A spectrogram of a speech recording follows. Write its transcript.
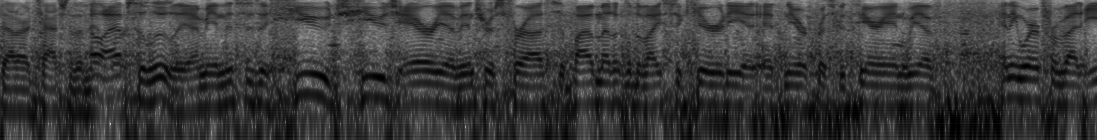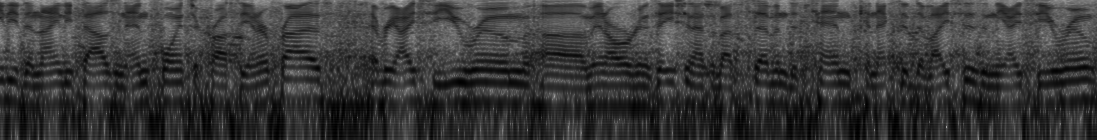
That are attached to the oh, network. Oh, absolutely. I mean, this is a huge, huge area of interest for us. Biomedical device security at, at New York Presbyterian. We have anywhere from about 80 to 90,000 endpoints across the enterprise. Every ICU room um, in our organization has about seven to 10 connected devices in the ICU room,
